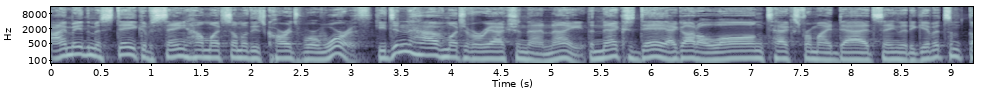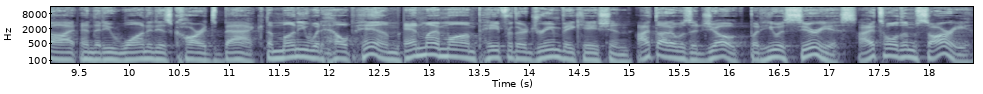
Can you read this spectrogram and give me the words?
I made the mistake of saying how much some of these cards were worth. He didn't have much of a reaction that night. The next day, I got a long text from my dad saying that he gave it some thought and that he wanted his cards back. The money would help him and my mom pay for their dream vacation. I thought it was a joke, but he was serious. I told him sorry,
